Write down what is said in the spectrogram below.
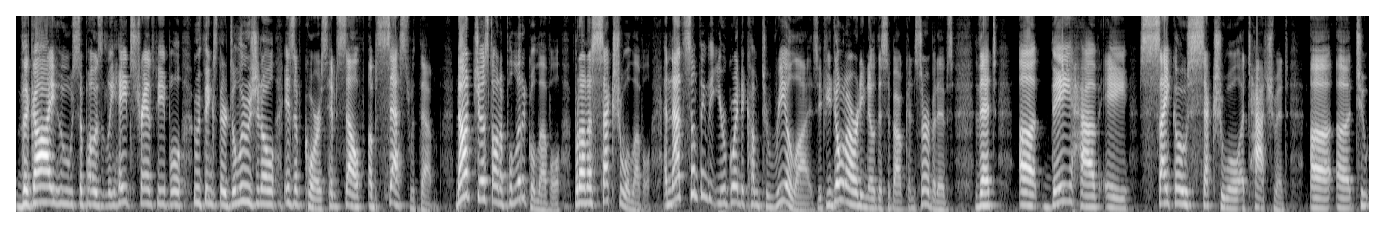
the guy who supposedly hates trans people, who thinks they're delusional, is of course himself obsessed with them. Not just on a political level, but on a sexual level. And that's something that you're going to come to realize, if you don't already know this about conservatives, that uh, they have a psychosexual attachment uh, uh, to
